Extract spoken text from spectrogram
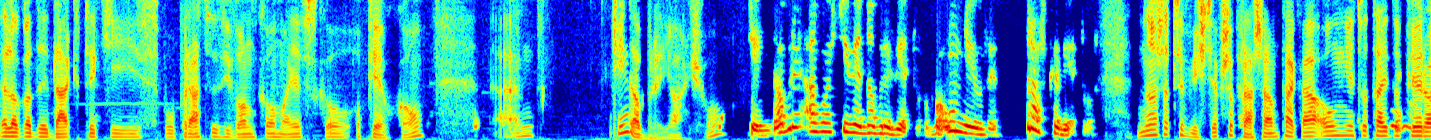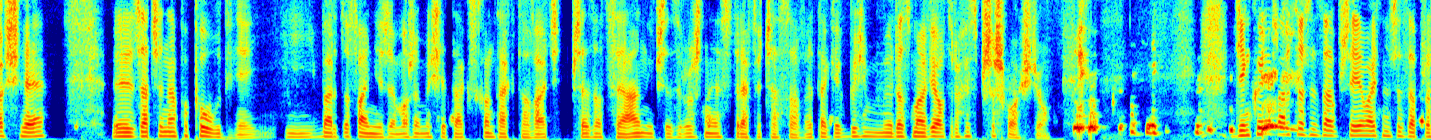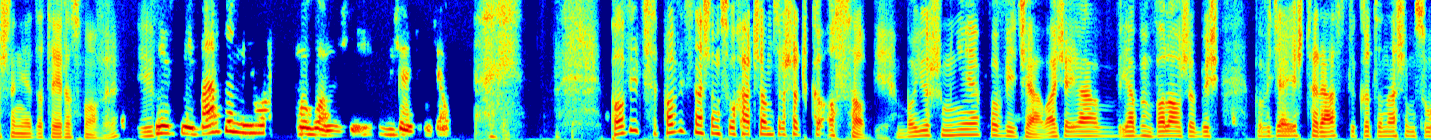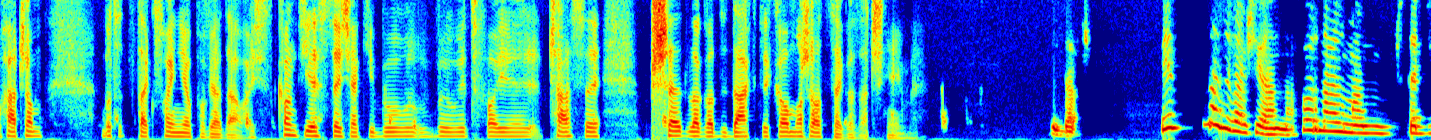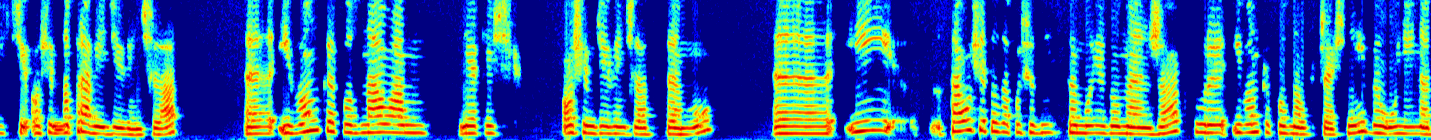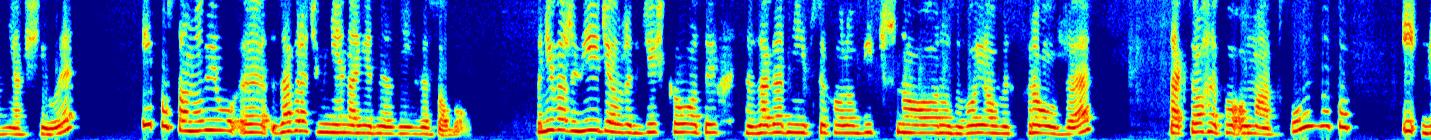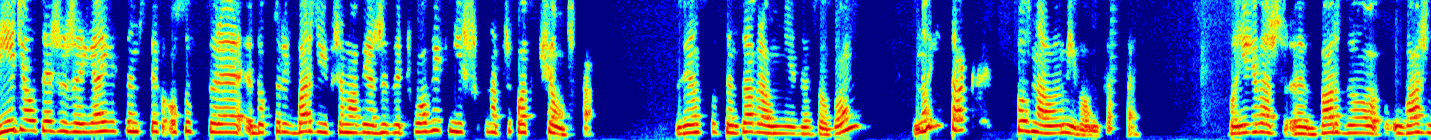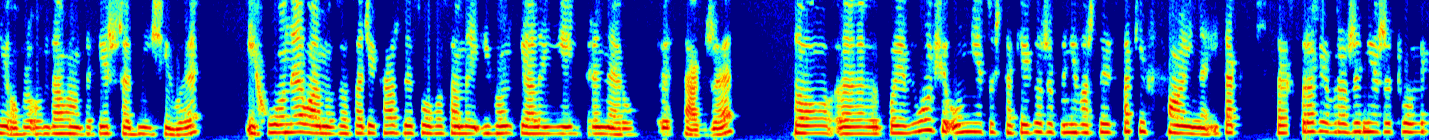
logodydaktyki współpracy z Iwonką Majewską Opiełką. Dzień dobry, Joasiu. Dzień dobry, a właściwie dobry wieczór, bo u mnie już jest troszkę wieczór. No rzeczywiście, przepraszam, tak, a u mnie tutaj dopiero się zaczyna popołudnie i bardzo fajnie, że możemy się tak skontaktować przez ocean i przez różne strefy czasowe, tak jakbyśmy rozmawiał trochę z przyszłością. Dziękuję bardzo, że przyjęłaś nasze zaproszenie do tej rozmowy. Jest mi bardzo miło, mogłam w niej wziąć udział. Powiedz, powiedz naszym słuchaczom troszeczkę o sobie, bo już mnie powiedziałaś, a ja, ja bym wolał, żebyś powiedziała jeszcze raz, tylko to naszym słuchaczom, bo to tak fajnie opowiadałaś. Skąd jesteś, jakie był, były twoje czasy przed logodydaktyką? Może od tego zaczniemy. Dobrze. Więc nazywam się Anna Fornal, mam 48, no prawie 9 lat. E, Iwonkę poznałam jakieś 8-9 lat temu. E, I stało się to za pośrednictwem mojego męża, który Iwonkę poznał wcześniej, był u niej na dniach siły i postanowił e, zabrać mnie na jedne z nich ze sobą. Ponieważ wiedział, że gdzieś koło tych zagadnień psychologiczno-rozwojowych krążę, tak trochę po omacku, no to i wiedział też, że ja jestem z tych osób, które, do których bardziej przemawia żywy człowiek niż na przykład książka. W związku z tym zabrał mnie ze sobą no i tak poznałam Iwonkę. Ponieważ e, bardzo uważnie oglądałam te pierwsze dni siły i chłonęłam w zasadzie każde słowo samej Iwonki, ale i jej trenerów e, także, to e, pojawiło się u mnie coś takiego, że ponieważ to jest takie fajne i tak, tak sprawia wrażenie, że człowiek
